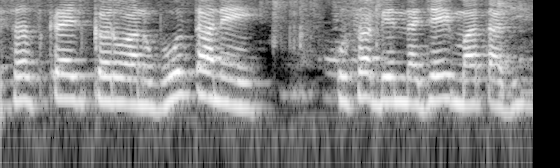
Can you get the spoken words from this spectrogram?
સબસ્ક્રાઈબ કરવાનું ભૂલતા નહીં. ઉષાબેનના જય માતાજી.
